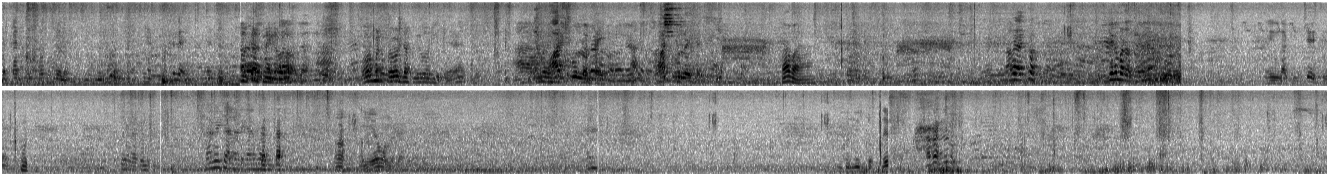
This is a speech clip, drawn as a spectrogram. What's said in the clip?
dekat జాస్త అంతా గవర్నమెంట్ ప్రొవైడ్ చేస్తుంది వాషబుల్ ఉంటాయి వాషబుల్ అయితే బాబా నేను నాకు ఇచ్చేస్తున్నాను ఏముంది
